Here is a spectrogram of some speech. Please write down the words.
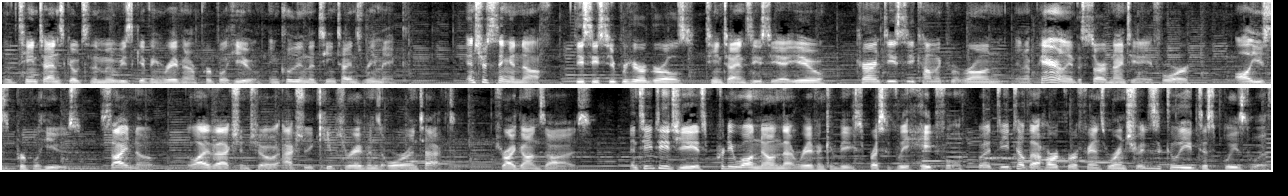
The Teen Titans go to the movies giving Raven a purple hue, including the Teen Titans remake. Interesting enough, DC Superhero Girls, Teen Titans DCAU, current DC comic run, and apparently the start of 1984, all uses purple hues. Side note, the live action show actually keeps Raven's aura intact. Trigon's eyes. In TTG, it's pretty well known that Raven can be expressively hateful, but a detail that hardcore fans were intrinsically displeased with.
